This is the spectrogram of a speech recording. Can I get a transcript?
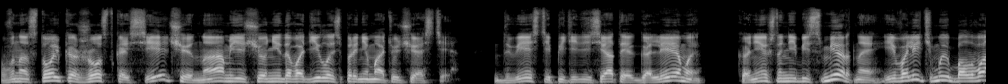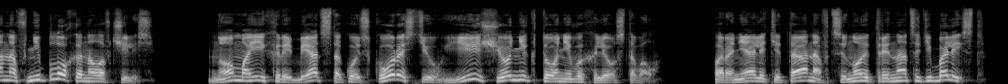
В настолько жесткой сече нам еще не доводилось принимать участие. 250-е големы, конечно, не бессмертные, и валить мы, болванов, неплохо наловчились. Но моих ребят с такой скоростью еще никто не выхлестывал. Пороняли титанов ценой 13 баллист.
